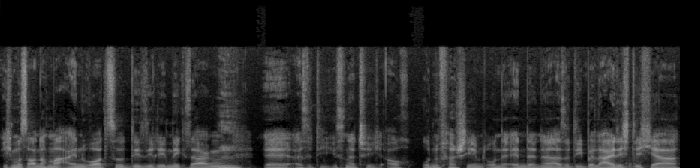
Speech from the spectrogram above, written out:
ich muss auch noch mal ein Wort zu Desiree Nick sagen. Mhm. Äh, also die ist natürlich auch unverschämt ohne Ende. Ne? Also die beleidigt dich ja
